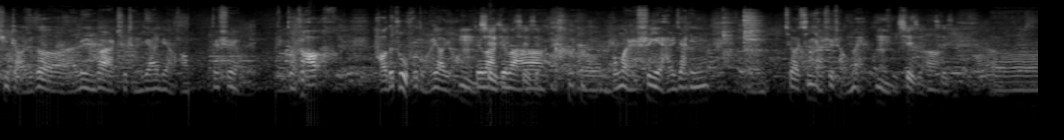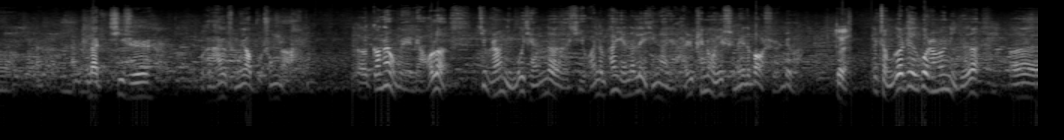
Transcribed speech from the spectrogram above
去找一个另一半儿去成家这样方面。但是，总是好好的祝福总是要有，嗯对吧？谢谢对吧？谢谢啊呃，甭管是事业还是家庭，呃，就要心想事成呗。嗯，谢谢啊谢谢。呃，那其实我看还有什么要补充的啊？呃，刚才我们也聊了，基本上你目前的喜欢的攀岩的类型还还是偏重于室内的暴石，对吧？对，那整个这个过程中，你觉得，呃，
